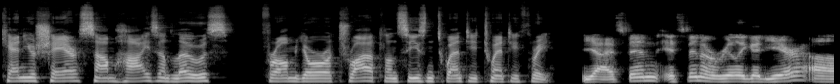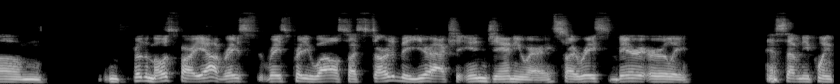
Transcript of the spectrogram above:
can you share some highs and lows from your triathlon season 2023? Yeah, it's been it's been a really good year. Um, for the most part, yeah, i raced raced pretty well. So I started the year actually in January. So I raced very early in 70.3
